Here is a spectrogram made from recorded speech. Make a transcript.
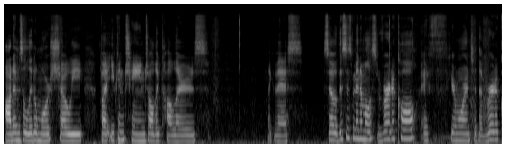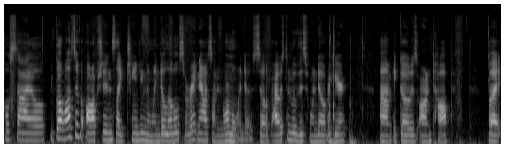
Autumn's a little more showy, but you can change all the colors like this. So this is minimalist vertical if you're more into the vertical style. You've got lots of options like changing the window level. So right now it's on normal windows. So if I was to move this window over here, um, it goes on top. But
